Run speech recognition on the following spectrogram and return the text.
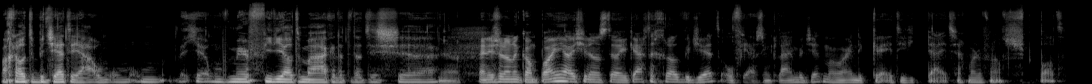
Maar grote budgetten, ja, om, om, om, weet je, om meer video te maken, dat, dat is... eh, Ja. En is er dan een campagne als je dan stel je krijgt een groot budget of juist een klein budget, maar waarin de creativiteit zeg maar er vanaf spat?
